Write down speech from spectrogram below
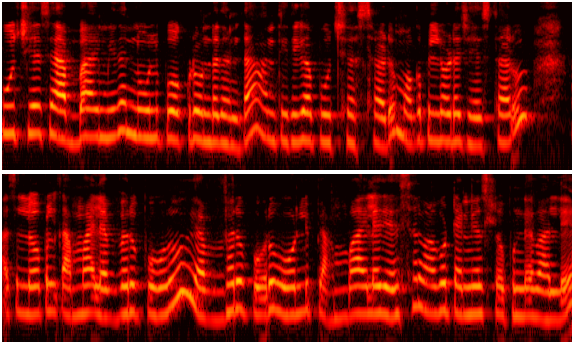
పూజ చేసే అబ్బాయి మీద నూలు పోకుడు ఉండదంట. అంత ఇదిగా పూజ చేస్తాడు. మగపిల్లోడే చేస్తారు. అసలు లోపలికి అమ్మాయిలు ఎవ్వరు పోరు. ఎవ్వరు పోరు. ఓన్లీ అమ్మాయిలే చేస్తారు. మాకు టెన్ ఇయర్స్ లోపు ఉండే వాళ్ళే.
